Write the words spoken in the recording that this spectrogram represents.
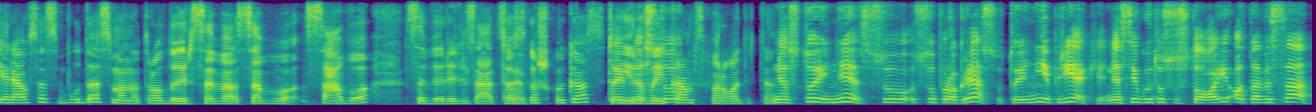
geriausias būdas, man atrodo, ir save, savo, savo savirealizacijos Taip. kažkokios Taip, ir nes tu- vaikams parodyti. Nes tu eini su, su progresu, tu eini į priekį. Nes jeigu tu sustoji, o ta visa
